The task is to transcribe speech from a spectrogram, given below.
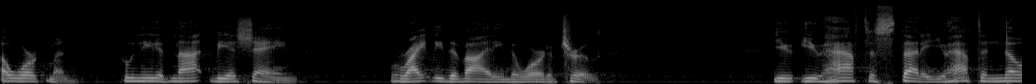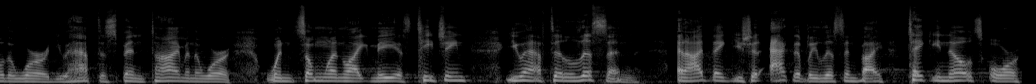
a workman who needed not be ashamed rightly dividing the word of truth you, you have to study. You have to know the word. You have to spend time in the word. When someone like me is teaching, you have to listen and I think you should actively listen by taking notes or,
